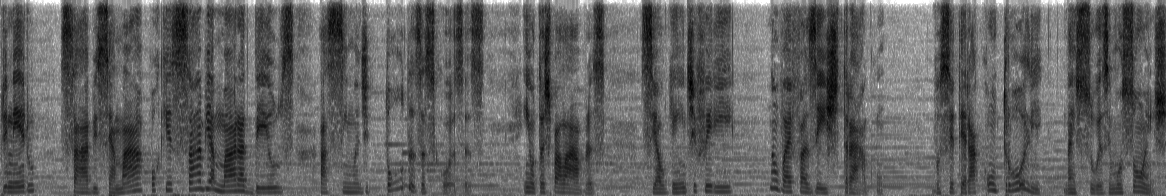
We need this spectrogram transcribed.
Primeiro, sabe se amar porque sabe amar a Deus acima de todas as coisas. Em outras palavras, se alguém te ferir, não vai fazer estrago. Você terá controle nas suas emoções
